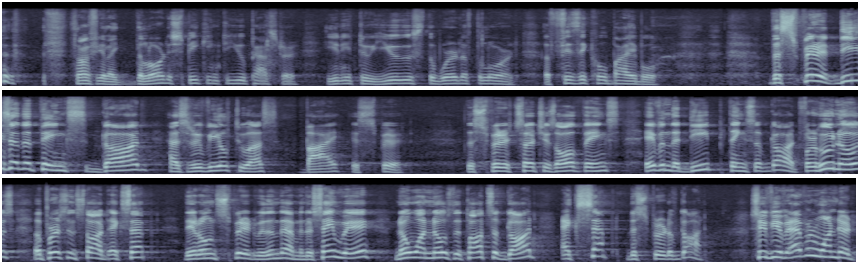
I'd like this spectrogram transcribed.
Some of you like, the Lord is speaking to you, Pastor. You need to use the word of the Lord, a physical Bible. The Spirit, these are the things God has revealed to us by His Spirit. The Spirit searches all things, even the deep things of God. For who knows a person's thought except their own spirit within them? In the same way, no one knows the thoughts of God except the Spirit of God. So if you've ever wondered,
